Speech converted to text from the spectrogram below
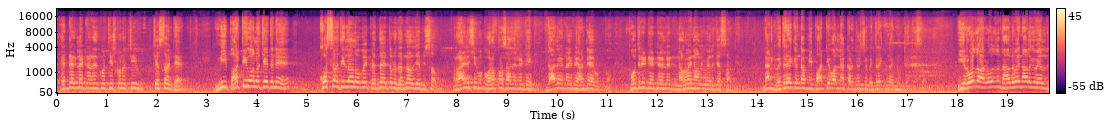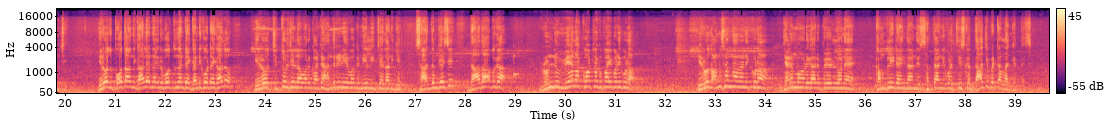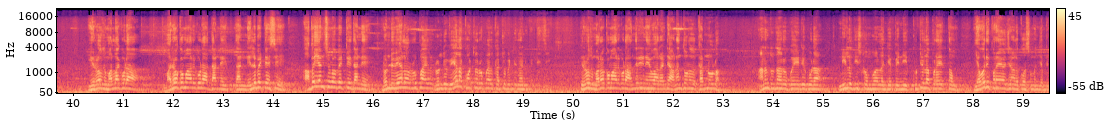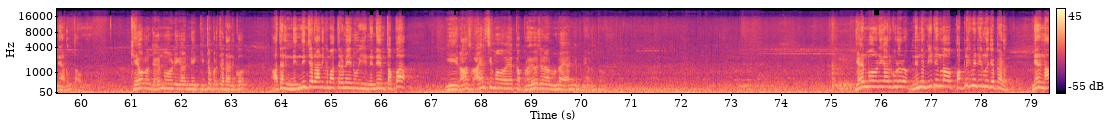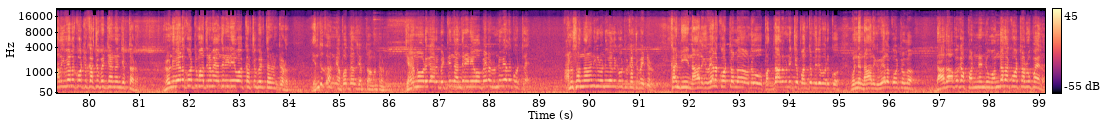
హెడ్- రెగ్యులేటర్ అనేది కూడా తీసుకొని వచ్చి చేస్తా అంటే మీ పార్టీ వాళ్ళ చేతనే కోస్తా జిల్లాలో పోయి పెద్ద ఎత్తున ధర్నాలు చేపిస్తావు. రాయలసీమకు వరప్రసాద్ రెడ్డి గాలి నగరి అంటే పోతిరెడ్డి హెడ్ రెగ్యులేటర్ నలభై నాలుగు వేలు చేస్తా అంటే దానికి వ్యతిరేకంగా మీ పార్టీ వాళ్ళని అక్కడ చూసి వ్యతిరేకంగా నువ్వు తెప్పిస్తావు ఈరోజు ఆ రోజు నలభై నాలుగు వేల నుంచి ఈరోజు పోతాంది గాలే నగరి పోతుందంటే గండికోటే కాదు ఈరోజు చిత్తూరు జిల్లా వరకు అంటే అందరినీవకు నీళ్ళు ఇచ్చేదానికి సాధ్యం చేసి దాదాపుగా రెండు వేల కోట్లకు పైబడి కూడా ఈరోజు అనుసంధానానికి కూడా జగన్మోహన్ రెడ్డి గారి పీరియడ్లోనే కంప్లీట్ అయిన దాన్ని సత్యాన్ని కూడా తీసుకొని దాచిపెట్టాలని చెప్పేసి ఈరోజు మళ్ళా కూడా మరొక మారు కూడా దాన్ని దాన్ని నిలబెట్టేసి అభయన్స్లో పెట్టి దాన్ని రెండు వేల రూపాయలు రెండు వేల కోట్ల రూపాయలు ఖర్చు పెట్టిందని పెట్టేసి ఈరోజు మరొక మారు కూడా అందరినీ ఇవ్వాలంటే అనంతపురం కర్నూలు అనంతదారు పోయేటి కూడా నీళ్ళు తీసుకొని పోవాలని చెప్పి నీ కుటిల ప్రయత్నం ఎవరి ప్రయోజనాల కోసం అని చెప్పి నేను అడుగుతా ఉన్నాను కేవలం జగన్మోహన్ రెడ్డి గారిని కించపరచడానికో అతన్ని నిందించడానికి మాత్రమే నువ్వు ఈ నిర్ణయం తప్ప ఈ రాజ రాయలసీమ యొక్క ప్రయోజనాలు ఉన్నాయా అని చెప్పి నేను అడుగుతా ఉన్నాను. జగన్మోహన్ రెడ్డి గారు కూడా నిన్న మీటింగ్లో పబ్లిక్ మీటింగ్లో చెప్పాడు. నేను నాలుగు వేల కోట్లు ఖర్చు పెట్టానని చెప్తాడు. రెండు వేల కోట్లు మాత్రమే అందరినీ ఖర్చు పెడతాడంటాడు ఎందుకు అన్ని అబద్ధాలు చెప్తా ఉంటాడు జగన్మోహన్ గారు పెట్టింది అందరినీ పైన రెండు వేల కోట్లే. అనుసంధానానికి రెండు వేల కోట్లు ఖర్చు పెట్టాడు. కానీ నీ నాలుగు వేల కోట్లలో నువ్వు పద్నాలుగు నుంచి పంతొమ్మిది వరకు ఉన్న నాలుగు వేల కోట్లలో దాదాపుగా పన్నెండు వందల కోట్ల రూపాయలు.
